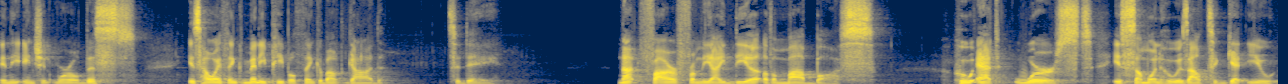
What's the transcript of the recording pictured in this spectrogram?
in the ancient world. This is how I think many people think about God today. Not far from the idea of a mob boss who, at worst, is someone who is out to get you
